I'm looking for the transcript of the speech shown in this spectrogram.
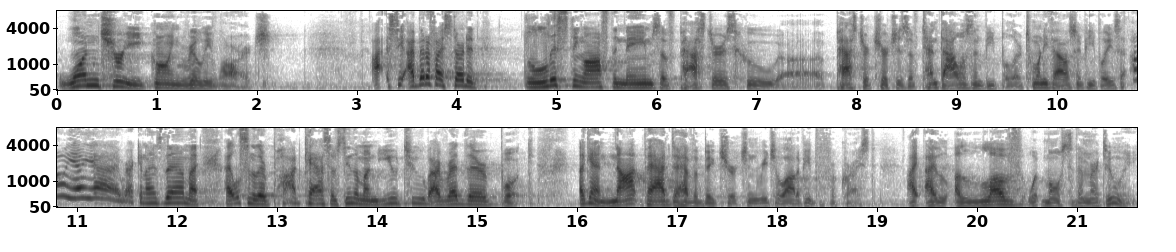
one tree growing really large. I, see, I bet if I started listing off the names of pastors who uh, pastor churches of 10,000 people or 20,000 people. You say, oh, yeah, yeah, I recognize them. I, I listen to their podcasts. I've seen them on YouTube. I read their book. Again, not bad to have a big church and reach a lot of people for Christ. I, I, I love what most of them are doing.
